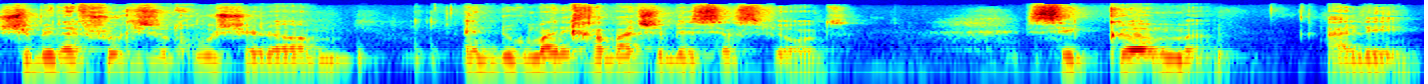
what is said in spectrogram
Chez Benafsho qui se trouve chez l'homme, Endugma Chabat chez C'est comme, allez,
